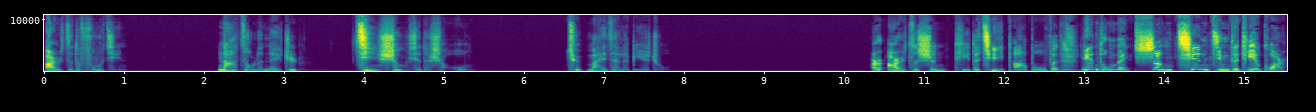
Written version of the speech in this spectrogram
二子的父亲。拿走了那只仅剩下的手，去埋在了别处，而二子身体的其他部分，连同那上千斤的铁块，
